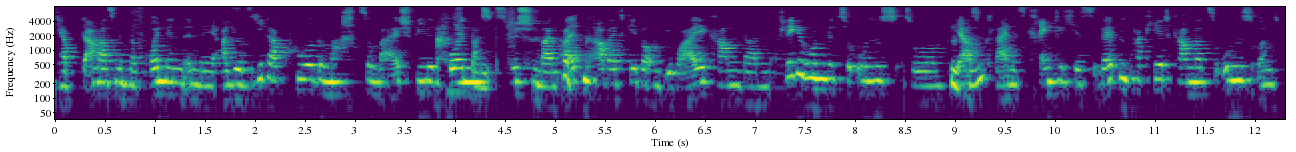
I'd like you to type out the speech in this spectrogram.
Ich habe damals mit einer Freundin eine Ayurveda-Kur gemacht zum Beispiel. Ach, und spannend. zwischen meinem alten Arbeitgeber und EY kamen dann Pflegehunde zu uns. So, Mhm. ja, so kleines, kränkliches Welpenpaket kam da zu uns. Und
